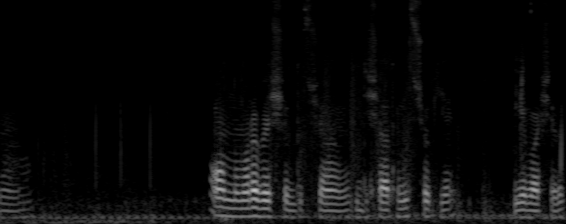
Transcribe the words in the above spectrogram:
Tamam. 10 numara 5 yıldız şu an. Gidişatımız çok iyi. İyi başladık.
